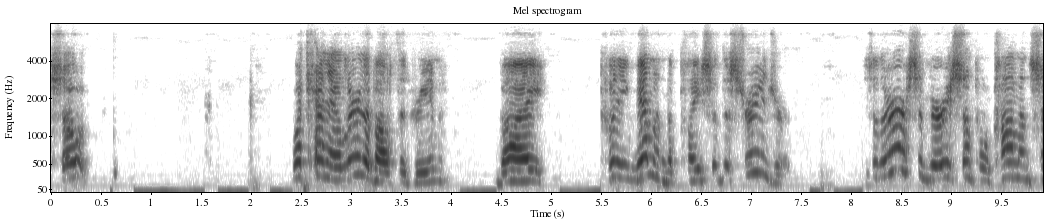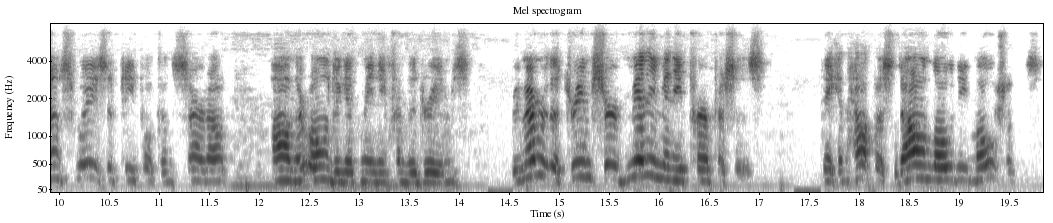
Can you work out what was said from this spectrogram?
So, what can I learn about the dream by putting them in the place of the stranger. So there are some very simple common sense ways that people can start out on their own to get meaning from the dreams. Remember that dreams serve many, many purposes. They can help us download emotions,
